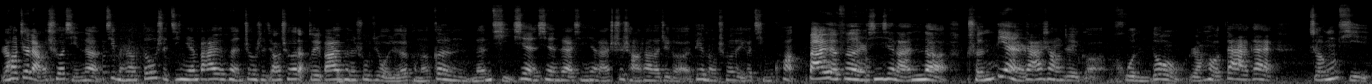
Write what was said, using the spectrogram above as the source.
然后这两个车型呢，基本上都是今年八月份正式交车的，所以八月份的数据我觉得可能更能体现现在新西兰市场上的这个电动车的一个情况。八月份新西兰的纯电加上这个混动，然后大概整体。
